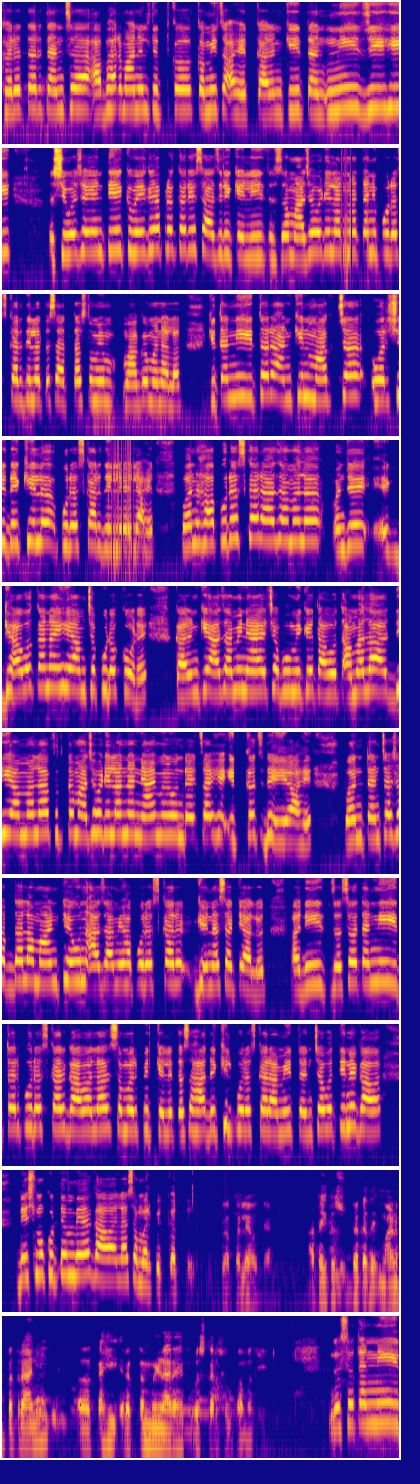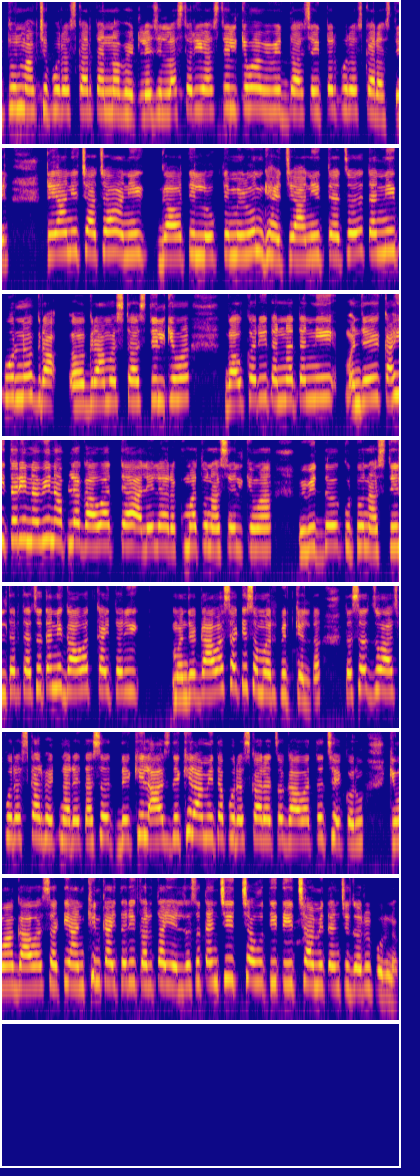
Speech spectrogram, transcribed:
खरं तर त्यांचं आभार मानेल तितकं कमीच आहेत कारण की त्यांनी जी ही शिवजयंती एक वेगळ्या प्रकारे साजरी केली. जसं माझ्या वडिलांना त्यांनी पुरस्कार दिला तसं आत्ताच तुम्ही मागं म्हणालात की त्यांनी इतर आणखीन मागच्या वर्षी देखील पुरस्कार दिलेले आहेत. पण हा पुरस्कार आज आम्हाला म्हणजे एक घ्यावं का नाही हे आमच्या पुढं कोड आहे. कारण की आज आम्ही न्यायाच्या भूमिकेत आहोत. आम्हाला आधी आम्हाला फक्त माझ्या वडिलांना न्याय मिळवून द्यायचा हे इतकंच ध्येय आहे. पण त्यांच्या शब्दाला मान ठेवून आज आम्ही हा पुरस्कार घेण्यासाठी आलोत. आणि जसं त्यांनी इतर पुरस्कार गावाला समर्पित केले तसं हा देखील पुरस्कार आम्ही त्यांच्या वतीने गावा देशमुख कुटुंबीय गावाला समर्पित करतील वापरल्या होत्या. आता इथं सुद्धा कधी मानपत्र आणि काही रक्कम मिळणार आहे पुरस्कार स्वरूपामध्ये. जसं त्यांनी इथून मागचे पुरस्कार त्यांना भेटले जिल्हास्तरीय असतील किंवा विविध असे इतर पुरस्कार असतील ते आणि चाचा आणि गावातील लोक ते मिळून घ्यायचे आणि त्याचं त्यांनी पूर्ण ग्रा ग्रामस्थ असतील किंवा गावकरी त्यांना त्यांनी म्हणजे काहीतरी नवीन आपल्या गावात त्या आलेल्या रकमातून असेल किंवा विविध कुठून असतील तर त्याचं त्यांनी गावात काहीतरी म्हणजे गावासाठी समर्पित केलं तसंच जो आज पुरस्कार भेटणार आहे तसं देखील आज देखील आम्ही त्या पुरस्काराचं गावातच हे करू. किंवा गावासाठी आणखीन काहीतरी करता येईल जसं त्यांची इच्छा होती ती इच्छा आम्ही त्यांची जरूर पूर्ण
